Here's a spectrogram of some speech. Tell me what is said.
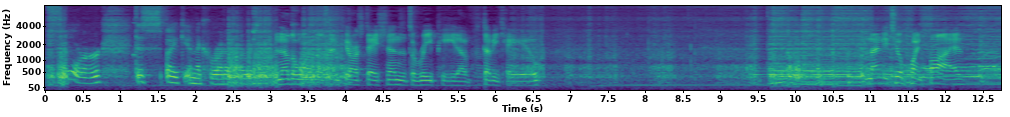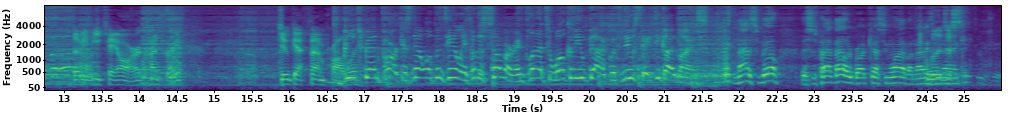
before this spike in the coronavirus. another one of those NPR stations. It's a repeat of WKU. 92.5 WBKR country. Duke FM probably. Beach Bend Park is now open daily for the summer and glad to welcome you back with new safety guidelines. Madisonville. This is Pat Ballard broadcasting live on 93.9 Religious- KTG.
